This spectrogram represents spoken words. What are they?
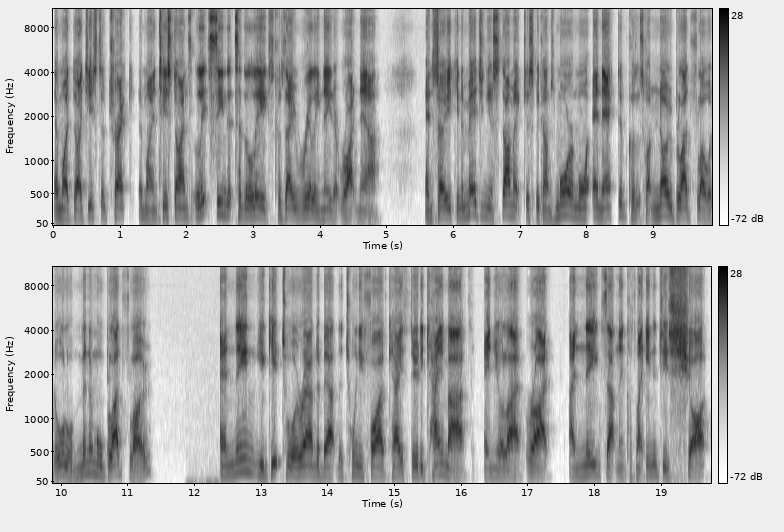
in my digestive tract, in my intestines. Let's send it to the legs because they really need it right now. And so you can imagine your stomach just becomes more and more inactive because it's got no blood flow at all or minimal blood flow. And then you get to around about the 25k, 30k mark and you're like, right, I need something because my energy's shot.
